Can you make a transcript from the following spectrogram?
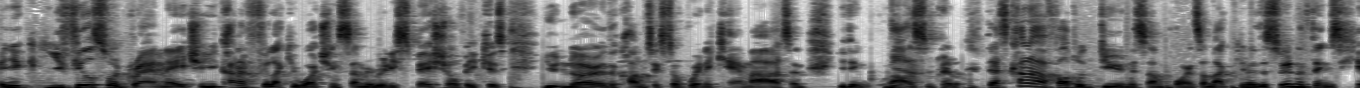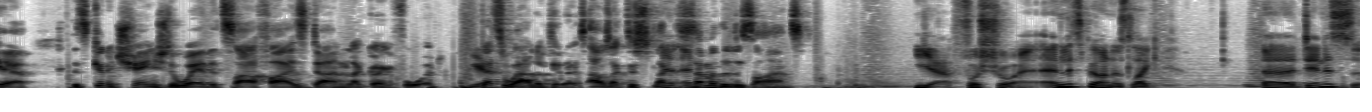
and you you feel sort of grand nature. You kind of feel like you're watching something really special because you know the context of when it came out, and you think, wow, Yeah. it's incredible. That's kind of how I felt with Dune at some points. I'm like, you know, there's certain things here that's going to change the way that sci-fi is done, like going forward. Yeah. That's the way I looked at it. I was like, this, like And- and- some of the designs. Yeah, for sure. And let's be honest, like uh, Dennis, I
